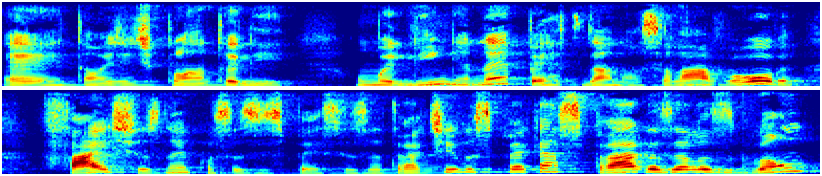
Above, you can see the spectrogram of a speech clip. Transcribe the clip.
É, então a gente planta ali uma linha, né, perto da nossa lavoura, faixas, né, com essas espécies atrativas, para que as pragas elas vão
